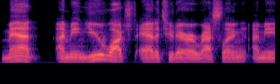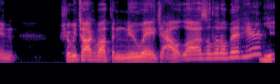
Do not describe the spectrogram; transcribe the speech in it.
Matt, I mean, you watched Attitude Era Wrestling. I mean, should we talk about the New Age Outlaws a little bit here? You,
